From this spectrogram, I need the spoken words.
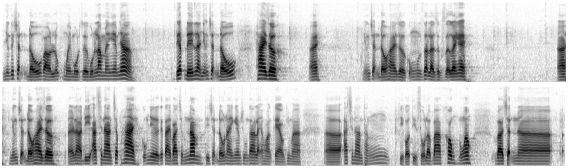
những cái trận đấu vào lúc 11 giờ 45 anh em nhá. Tiếp đến là những trận đấu 2 giờ. Đây. Những trận đấu 2 giờ cũng rất là rực rỡ anh em. à, những trận đấu 2 giờ đấy là đi Arsenal chấp 2 cũng như là cái tài 3.5 thì trận đấu này anh em chúng ta lại hòa kèo khi mà uh, Arsenal thắng chỉ có tỷ số là 3-0 đúng không? Và trận ờ, uh,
